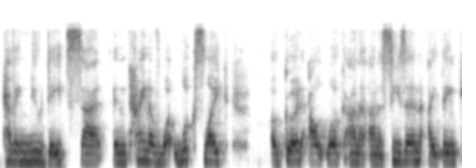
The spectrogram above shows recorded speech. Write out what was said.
having new dates set and kind of what looks like a good outlook on a, on a season, I think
